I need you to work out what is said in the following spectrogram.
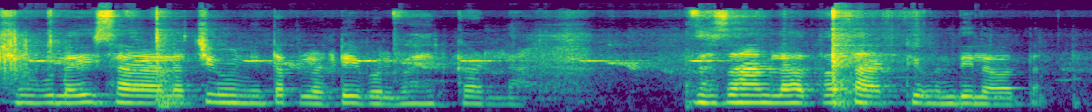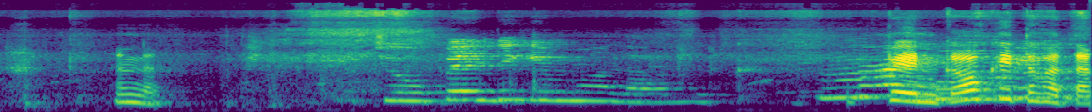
चिवला इसळाला चिवनी तपला टेबल बाहेर काढला. जसा आणला होता ताट ठेवून दिला होता. है ना? पेन का किती होता?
